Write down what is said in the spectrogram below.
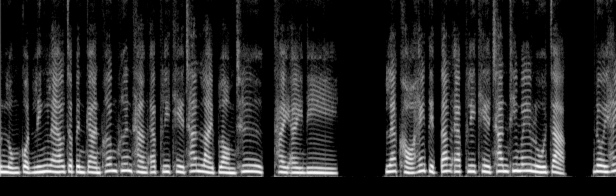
นหลงกดลิงก์แล้วจะเป็นการเพิ่มเพื่อนทางแอปพลิเคชันไลน์ปลอมชื่อไทยไอดีและขอให้ติดตั้งแอปพลิเคชันที่ไม่รู้จัก โดยให้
